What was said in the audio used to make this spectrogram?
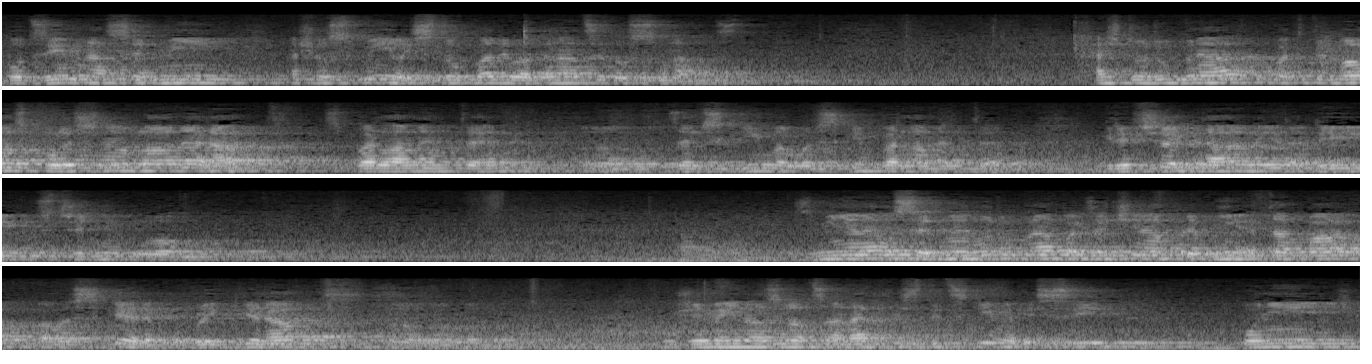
podzim na 7. až 8. listopad 1918. Až do dubna pak trvala společná vláda rad s parlamentem, uh, zemským bavorským parlamentem, kde však hrály rady ústřední úlohu. Zmíněného 7. dubna pak začíná první etapa Bavorské republiky rad, můžeme ji nazvat s anarchistickými rysy, po ní,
